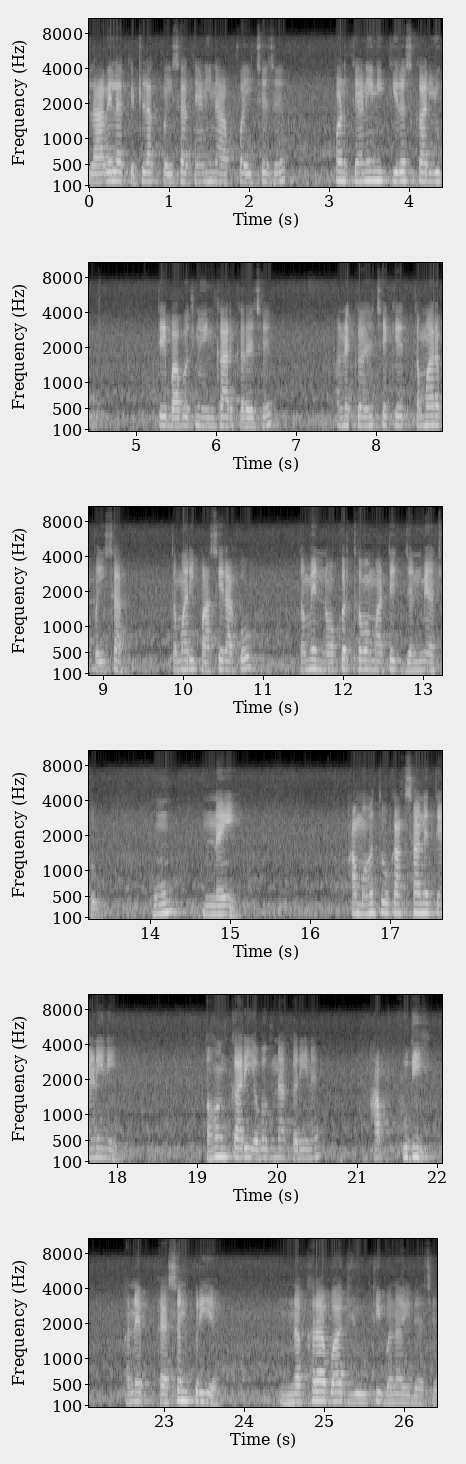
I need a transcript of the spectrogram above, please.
લાવેલા કેટલાક પૈસા તેણીને આપવા ઈચ્છે છે, પણ તેણીની તિરસ્કારયુક્ત તે બાબતનો ઇનકાર કરે છે અને કહે છે કે તમારા પૈસા તમારી પાસે રાખો. તમે નોકર થવા માટે જન્મ્યા છો. હું નહીં. આ મહત્વકાંક્ષાને તેણીની અહંકારી અવજ્ઞા કરીને આપ ખુદી અને ફેશન પ્રિય નખરાબાજ યુવતી બનાવી દે છે.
